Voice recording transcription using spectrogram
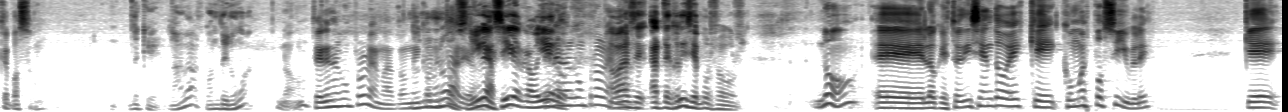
¿Qué pasó? ¿De qué? Nada, continúa. No, ¿tienes algún problema con mi comentario? siga, siga, caballero. ¿Tienes algún problema? Avance, aterrice, por favor. No, eh, lo que estoy diciendo es que cómo es posible que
